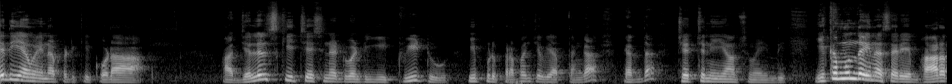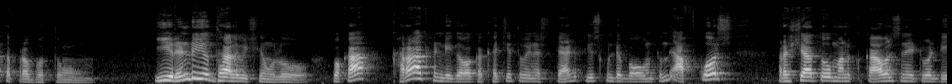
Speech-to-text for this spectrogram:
ఏది ఏమైనప్పటికీ కూడా ఆ జెలెన్స్కీ చేసినటువంటి ఈ ట్వీటు ఇప్పుడు ప్రపంచవ్యాప్తంగా పెద్ద చర్చనీయాంశమైంది. ఇక ముందైనా సరే భారత ప్రభుత్వం ఈ రెండు యుద్ధాల విషయంలో ఒక ఖరాఖండిగా ఒక ఖచ్చితమైన స్టాండ్ తీసుకుంటే బాగుంటుంది. అఫ్ కోర్స్ రష్యాతో మనకు కావలసినటువంటి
